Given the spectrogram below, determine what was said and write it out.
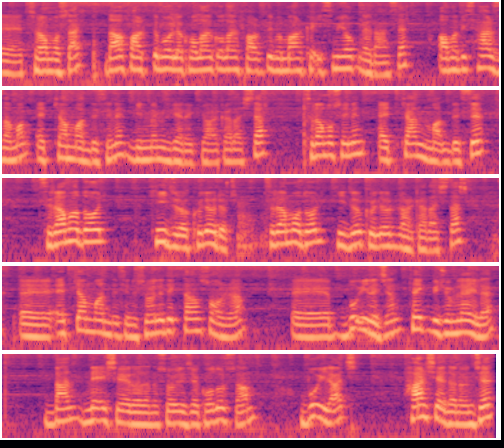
e, Tramosel. Daha farklı böyle kolay kolay farklı bir marka ismi yok nedense. Ama biz her zaman etken maddesini bilmemiz gerekiyor arkadaşlar. Tramoselin etken maddesi tramadol hidroklorür. Tramadol hidroklorür arkadaşlar. Ee, etken maddesini söyledikten sonra e, bu ilacın tek bir cümleyle ben ne işe yaradığını söyleyecek olursam bu ilaç her şeyden önce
